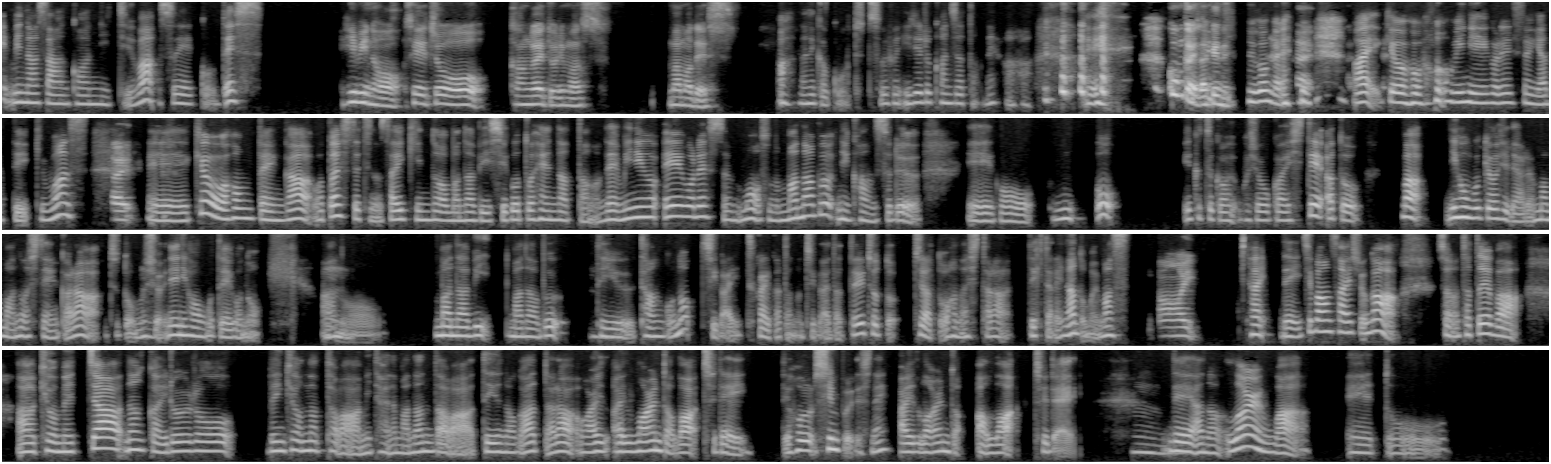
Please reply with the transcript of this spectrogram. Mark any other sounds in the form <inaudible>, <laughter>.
はい、皆さん、こんにちは。末子です。日々の成長を考えております。ママです。あ、何かこう、ちょっとそういうふうに入れる感じだったのね。あは <laughs> え今回だけね。ー <laughs> 今回、はい <laughs> はい、今日もミニ英語レッスンやっていきます。はい。えー今日は本編が私たちの最近の学び仕事編だったので、ミニ英語レッスンもその学ぶに関する英語をいくつかご紹介して、あと、まあ、日本語教師であるママの視点から、ちょっと面白いね、日本語と英語の、あの、学び、学ぶっていう単語の違い、使い方の違いだったり、ちょっとちらっとお話したらできたらいいなと思います。はーい。はい。で、一番最初が、その、例えば、あ、今日めっちゃなんかいろいろ勉強になったわ、みたいな学んだわっていうのがあったら、oh, I, I learned a lot today. で、ほシンプルですね。I learned a lot today. うん、で、あの、learn は、えっ、と、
